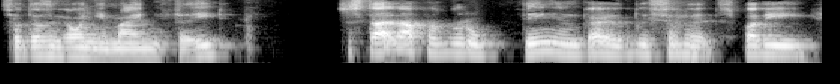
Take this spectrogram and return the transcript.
so it doesn't go on your main feed. Just start up a little thing and go listen. It's bloody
